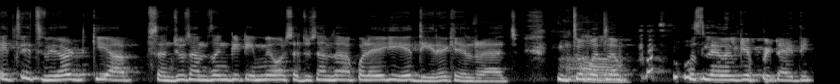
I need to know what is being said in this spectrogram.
इट्स इट्स वियर्ड कि आप संजू सैमसंग की टीम में और संजू सैमसंग आपको लगे कि ये धीरे खेल रहा है आज। तो हाँ। मतलब उस लेवल की पिटाई थी।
